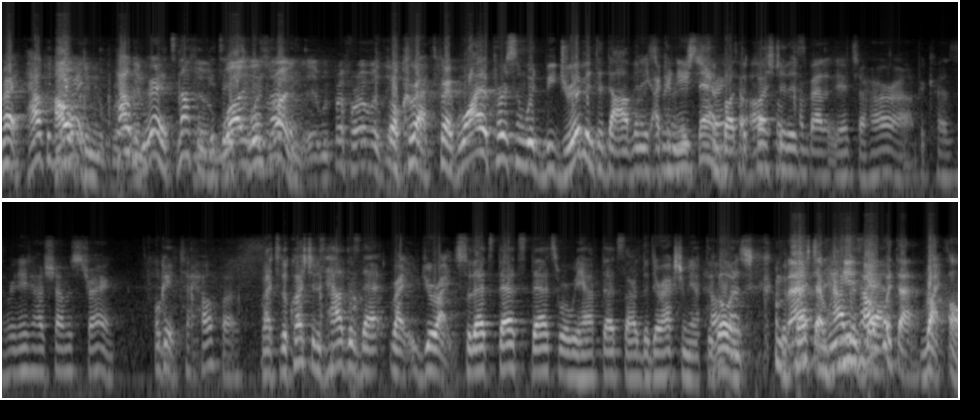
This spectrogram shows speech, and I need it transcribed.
right? How could you How pray? can you pray? How can you pray? It's nothing. uh, it's, why it's worth right? nothing. We pray for everything. Oh, correct, correct. Why a person would be driven to davening, I can understand. But to the question also is, combat the Sahara because we need Hashem's strength okay, to help us. Right. So the question is, how does that? Right. You're right. So that's that's that's where we have. That's our, the direction we have to Help go. in. us the combat that. We how need does help with that. Right. Oh.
